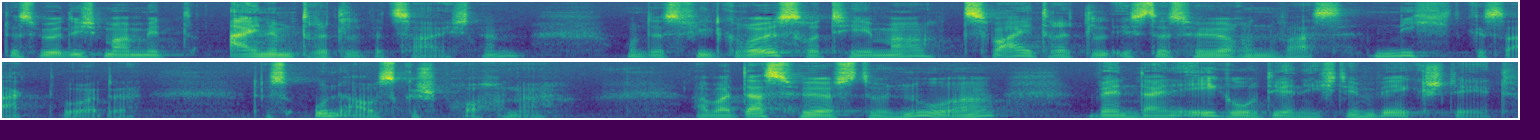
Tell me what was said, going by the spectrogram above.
Das würde ich mal mit einem Drittel bezeichnen. Und das viel größere Thema, zwei Drittel, ist das Hören, was nicht gesagt wurde. Das Unausgesprochene. Aber das hörst du nur, wenn dein Ego dir nicht im Weg steht.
